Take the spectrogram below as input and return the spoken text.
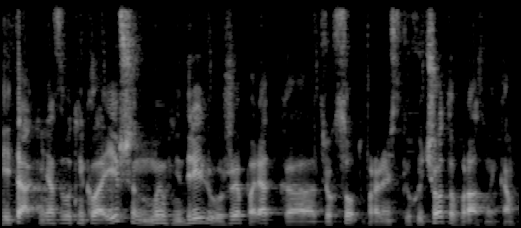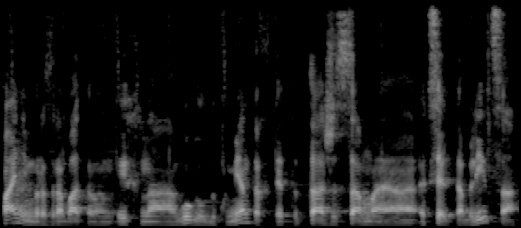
Итак, меня зовут Николай Ившин. Мы внедрили уже порядка 300 управленческих учетов в разные компании. Мы разрабатываем их на Google документах. Это та же самая Excel таблица.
